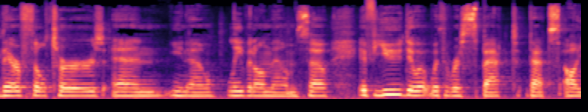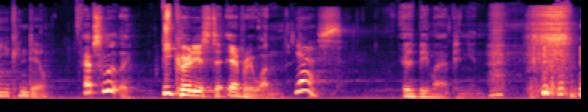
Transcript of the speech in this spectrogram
their filters and, you know, leave it on them. So if you do it with respect, that's all you can do. absolutely, be courteous to everyone. Yes. It would be my opinion. it's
